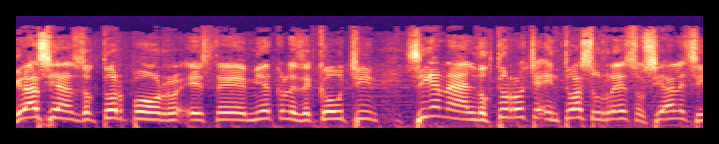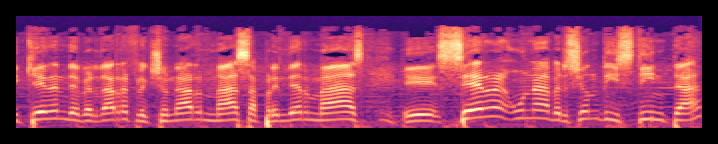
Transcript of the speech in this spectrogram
Gracias, doctor, por este miércoles de coaching. Sigan al doctor Rocha en todas sus redes sociales si quieren de verdad reflexionar más, aprender más, eh, ser una versión distinta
